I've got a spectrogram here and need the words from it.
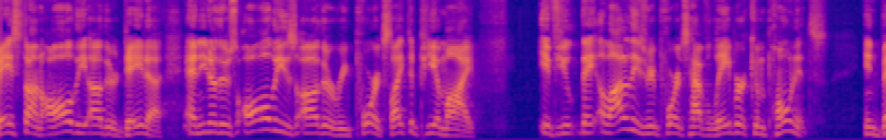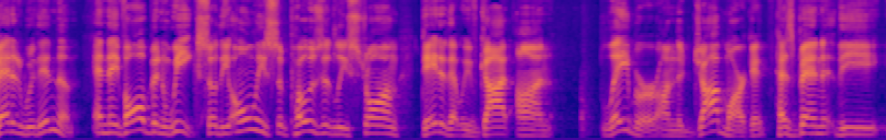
based on all the other data. And you know, there's all these other reports like the PMI. If you they a lot of these reports have labor components embedded within them and they've all been weak. So the only supposedly strong data that we've got on labor on the job market has been the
